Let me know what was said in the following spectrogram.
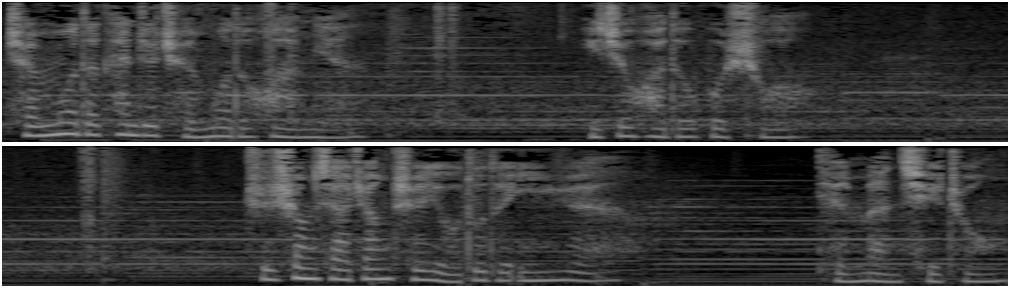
沉默的看着沉默的画面，一句话都不说。只剩下张弛有度的音乐，填满其中。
